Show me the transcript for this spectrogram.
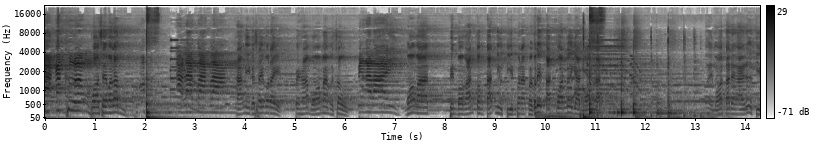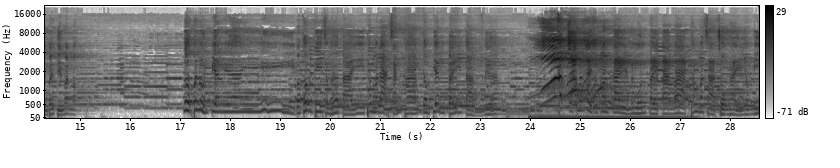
กะกลางคืนพอใส่มาล่อะลางลางลางำทางนี้ก็ใส่ก็ได้ ไปหาหมอมาเมื่อเช้าเป็นอะไร หมอว่าเป็นเบาหวานต้องตัดนิ้วตีนพะนะข่อยก็เลยตัดก่อนเลยยานหมอตัดโอ้ยหมอตัดยังไงเด้อตีนไปตีนมันเนาะโลกมนุษย์เปลี่ยนเรื่อยบ่คงที่เสมอไป ธรรมดาสังขารย่อมเปลี่ยนไปตามเรื่อง มันไก่กับก้อนไก่มันหมุนไปตามว่าธรรมศาสตร์ทรงให้ย่อมมี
